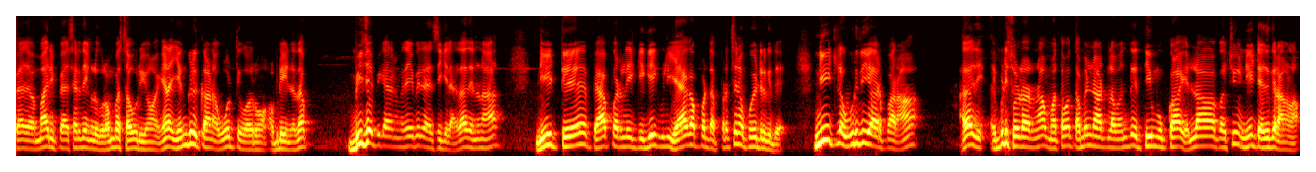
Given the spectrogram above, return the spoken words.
பே மாதிரி பேசுறது எங்களுக்கு ரொம்ப சௌரியம். ஏன்னா எங்களுக்கான ஓட்டு வரும் அப்படின்றத பிஜேபிக்காரங்க நிறைய பேர் ரசிக்கல. அதாவது என்னன்னா நீட்டு பேப்பர் லீக் கீக் ஏகப்பட்ட பிரச்சனை போயிட்டு இருக்குது. நீட்டில் உறுதியாக இருப்பாராம். அதாவது எப்படி சொல்கிறாருன்னா மொத்தமாக தமிழ்நாட்டில் வந்து திமுக எல்லா கட்சியும் நீட் எதுக்குறாங்களாம்.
